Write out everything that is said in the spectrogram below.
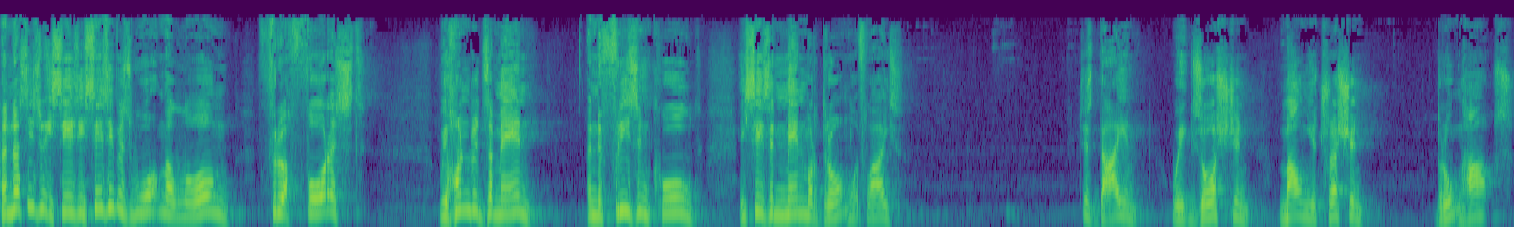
And this is what he says. He says he was walking along through a forest with hundreds of men in the freezing cold. He says, and men were dropping like flies. Just dying with exhaustion, malnutrition, broken hearts.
